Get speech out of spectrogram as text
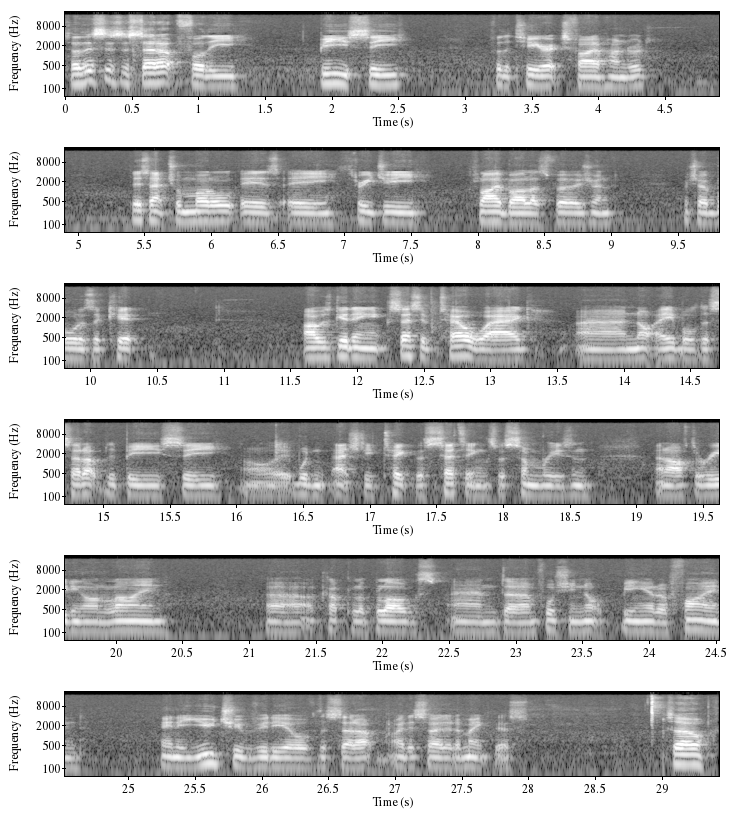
So this is the setup for the BEC for the T-Rex 500. This actual model is a 3G flybarless version which I bought as a kit. I was getting excessive tail wag and not able to set up the BEC or it wouldn't actually take the settings for some reason and after reading online uh, a couple of blogs and uh, unfortunately not being able to find any YouTube video of the setup I decided to make this. So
